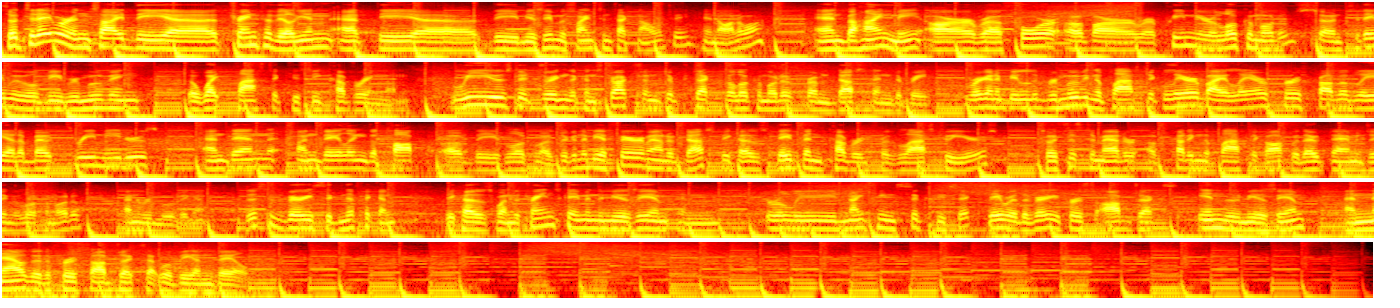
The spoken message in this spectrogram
So today we're inside the uh, train pavilion at the, uh, the Museum of Science and Technology in Ottawa. And behind me are uh, four of our uh, premier locomotives. And today we will be removing the white plastic you see covering them. We used it during the construction to protect the locomotive from dust and debris. We're going to be removing the plastic layer by layer, first probably at about three meters, and then unveiling the top of the locomotive. There's going to be a fair amount of dust because they've been covered for the last two years. So it's just a matter of cutting the plastic off without damaging the locomotive and removing it. This is very significant because when the trains came in the museum in early 1966, they were the very first objects in the museum and now they're the first objects that will be unveiled.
